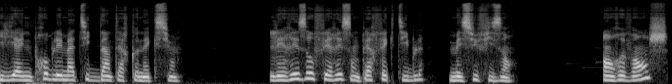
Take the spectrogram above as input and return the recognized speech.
Il y a une problématique d'interconnexion. Les réseaux ferrés sont perfectibles, mais suffisants. En revanche,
